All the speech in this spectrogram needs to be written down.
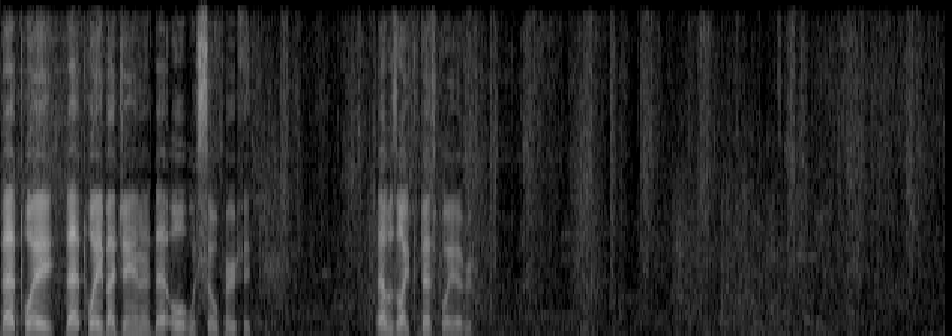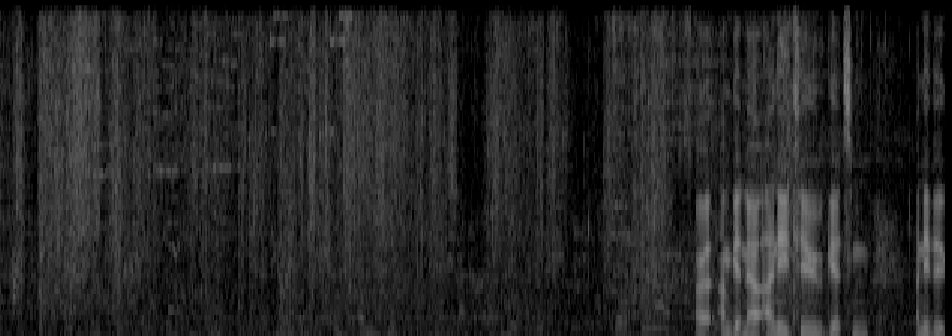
That play, that play by Janna, that ult was so perfect. That was like the best play ever. Alright, I'm getting out. I need to get some... I need to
